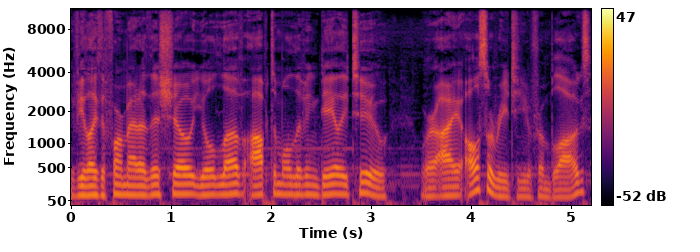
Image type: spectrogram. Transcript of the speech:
If you like the format of this show, you'll love Optimal Living Daily too, where I also read to you from blogs,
